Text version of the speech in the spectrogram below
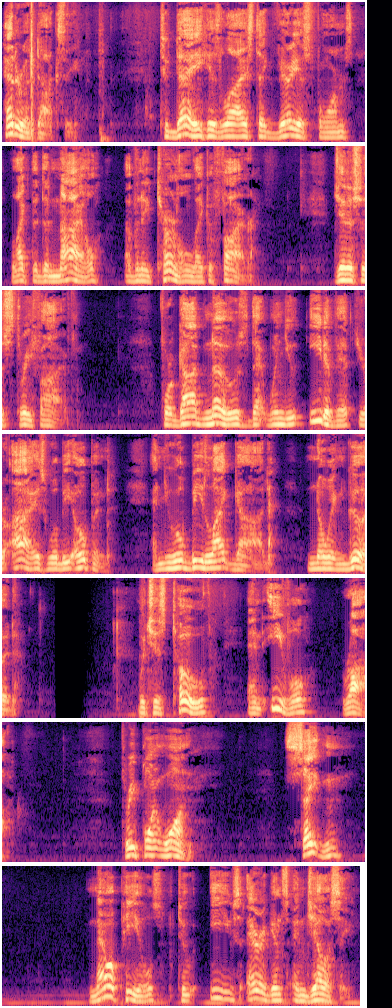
heterodoxy. Today, his lies take various forms, like the denial of an eternal lake of fire. Genesis 3 5. For God knows that when you eat of it, your eyes will be opened, and you will be like God, knowing good, which is Tov, and evil, Ra. 3.1 Satan now appeals to Eve's arrogance and jealousy.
